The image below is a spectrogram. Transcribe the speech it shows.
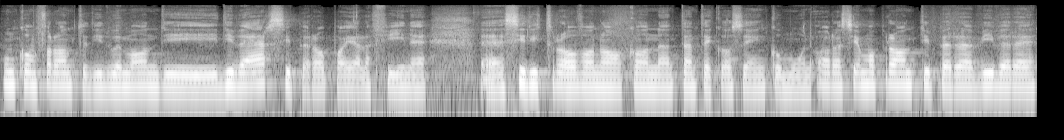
un confronto di due mondi diversi, però poi alla fine eh, si ritrovano con tante cose in comune. Ora siamo pronti per vivere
